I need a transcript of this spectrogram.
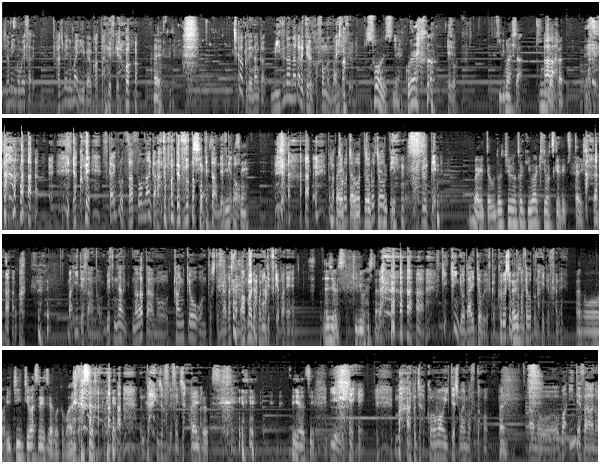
ちなみにごめんなさい。始める前に言えばよかったんですけど、はい。近くでなんか水が流れてるとかそんなんないですよね。そうですね。これ、ええ切りました。金魚買って。いや、これ、スカイプの雑音なんかなと思ってずっと思ってたんですけど、すいませんだからちょろちょろちょろちょろっていう分で、今言ったうど中の時は気をつけて切ったりしてたんですけど。まあいいです。あの、別にな、なんだったらあの、環境音として流したまんまでもいいんですけどね。大丈夫です。切りました。き金魚大丈夫ですか？苦しむとかそういうことないですかね？あの、一日忘れてたこともありますので。大丈夫ですね、じゃあ。大丈夫です。すいません。いえいえ。まあ、あの、じゃあこのまま言ってしまいますと、はい。あの、まあ、インデンさん、あの、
